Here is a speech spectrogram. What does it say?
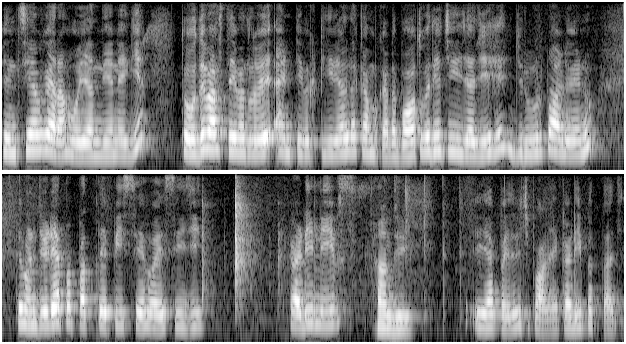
ਫਿੰਸੀਆਂ ਵਗੈਰਾ ਹੋ ਜਾਂਦੀਆਂ ਨੇਗੀਆਂ ਤਾਂ ਉਹਦੇ ਵਾਸਤੇ ਮਤਲਬ ਇਹ ਐਂਟੀਬੈਕਟੀਰੀਅਲ ਦਾ ਕੰਮ ਕਰਦਾ ਬਹੁਤ ਵਧੀਆ ਚੀਜ਼ ਹੈ ਜੀ ਇਹ ਜ਼ਰੂਰ ਪਾ ਲਿਓ ਇਹਨੂੰ। ਤੇ ਹੁਣ ਜਿਹੜੇ ਆਪਾਂ ਪੱਤੇ ਪੀਸੇ ਹੋਏ ਸੀ ਜੀ ਕੜੀ ਲੀਵਸ ਹਾਂਜੀ। ਇਹ ਆਪਾਂ ਇਹਦੇ ਵਿੱਚ ਪਾ ਲਿਆ ਕੜੀ ਪੱਤਾ ਜੀ।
